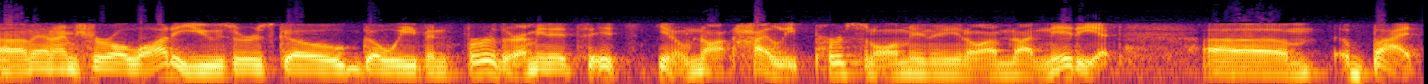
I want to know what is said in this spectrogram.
Um, and I'm sure a lot of users go go even further. I mean, it's it's you know not highly personal. I mean, you know, I'm not an idiot. Um, but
